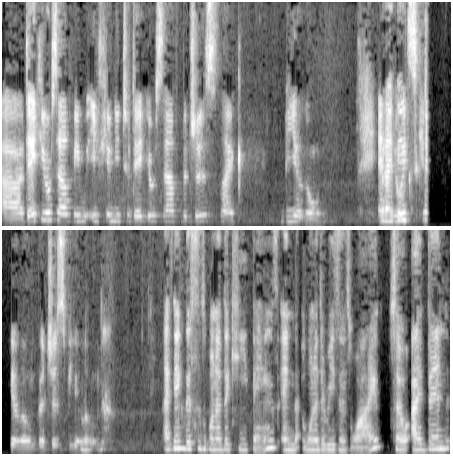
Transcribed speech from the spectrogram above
uh, date yourself if you need to date yourself but just like be alone and but I, I know it's scary to be alone, but just be alone. I think this is one of the key things and one of the reasons why. So I've been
